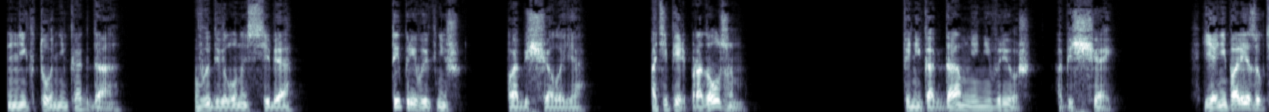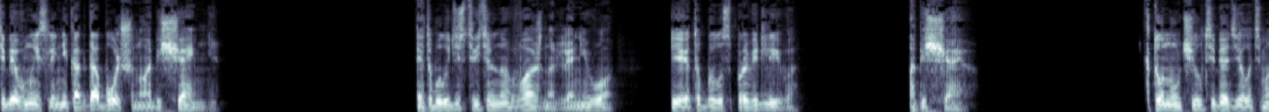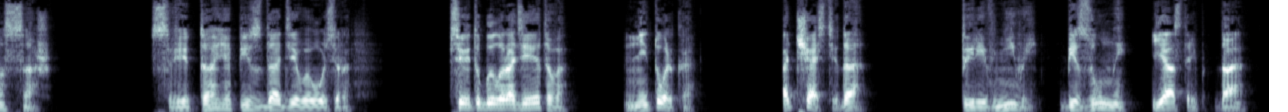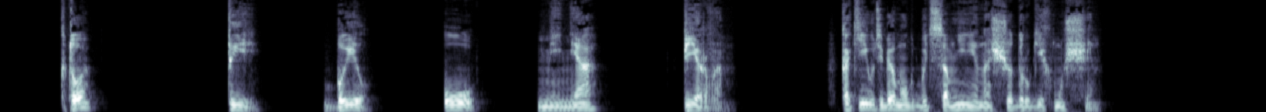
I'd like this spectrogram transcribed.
Никто никогда, выдавил он из себя. Ты привыкнешь, пообещала я. А теперь продолжим? Ты никогда мне не врешь, обещай. Я не полезу к тебе в мысли никогда больше, но обещай мне. Это было действительно важно для него, и это было справедливо. Обещаю. Кто научил тебя делать массаж? Святая пизда Девы озера. Все это было ради этого? Не только. Отчасти, да. Ты ревнивый, безумный, ястреб, да. Кто? Ты был у меня первым. Какие у тебя могут быть сомнения насчет других мужчин?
